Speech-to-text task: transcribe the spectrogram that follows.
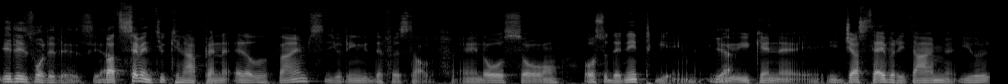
it is what it is. Yeah. But 7-2 can happen a lot of times during the first half, and also also the net game. Yeah. You, you can uh, it just every time you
